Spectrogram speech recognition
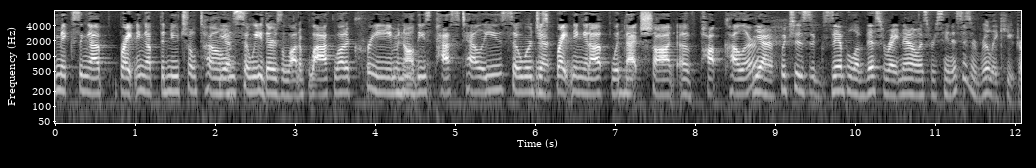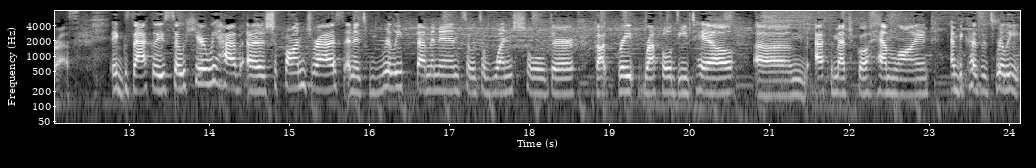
mixing up, brightening up the neutral tones. Yes. So we, there's a lot of black, a lot of cream, mm-hmm. and all mm-hmm. these pastels. So we're just yeah. brightening it up with mm-hmm. that shot of pop color. Yeah, which is an example of this right now as we're seeing. This is a really cute dress. Exactly. So here we have a chiffon dress, and it's really feminine. So it's a one shoulder, got great ruffle detail, um, asymmetrical hemline, and because it's really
